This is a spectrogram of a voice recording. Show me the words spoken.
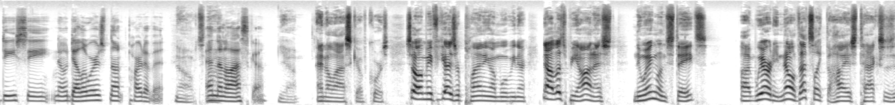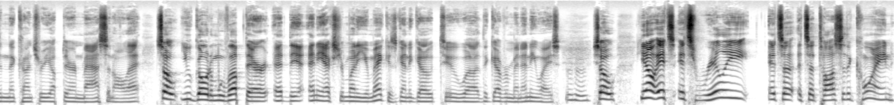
D.C. No, Delaware's not part of it, No, it's and not. then Alaska. Yeah. And Alaska, of course. So, I mean, if you guys are planning on moving there, now let's be honest, New England states, uh, we already know that's like the highest taxes in the country up there in Mass and all that. So, you go to move up there, at the any extra money you make is going to go to uh, the government, anyways. So, you know, it's it's really it's a it's a toss of the coin.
